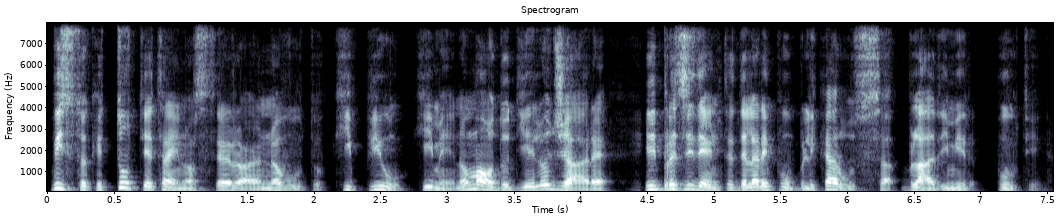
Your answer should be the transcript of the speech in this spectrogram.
visto che tutti e tre i nostri eroi hanno avuto, chi più, chi meno, modo di elogiare il presidente della Repubblica russa Vladimir Putin.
